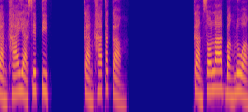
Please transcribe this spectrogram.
การค้ายาเสพติด การฆาตกรรม การซ่อลาดบังหลวง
